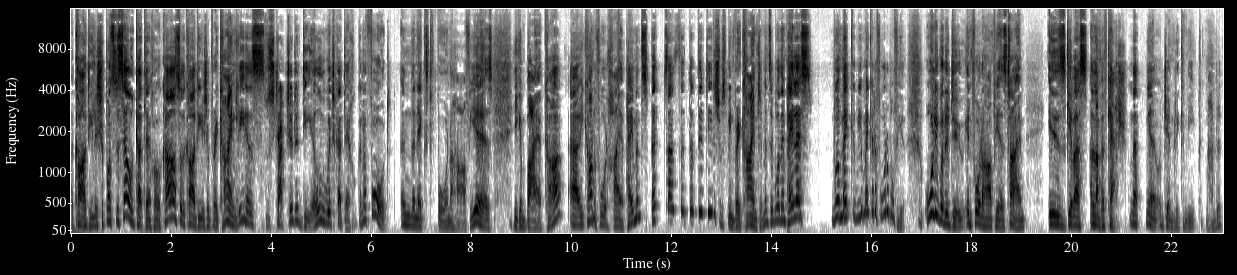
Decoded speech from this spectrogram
A car dealership wants to sell Katlego a car, so the car dealership very kindly has structured a deal which Katlego can afford in the next four and a half years. He can buy a car. Uh, he can't afford higher payments, but uh, the, the, the dealership's been very kind to him and said, well, then pay less. We'll make, we'll make it affordable for you. All he would to do in four and a half years' time is give us a lump of cash. And that, you know, generally can be 100,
